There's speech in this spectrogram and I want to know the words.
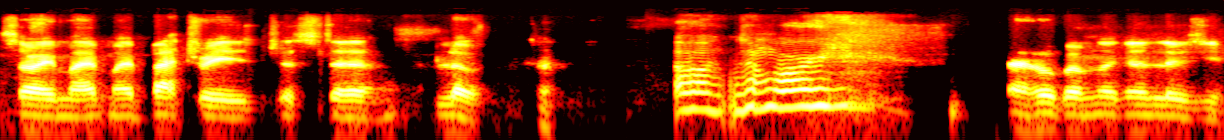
Sorry my, my battery is just uh, low oh don't worry. I hope i'm not gonna lose you.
